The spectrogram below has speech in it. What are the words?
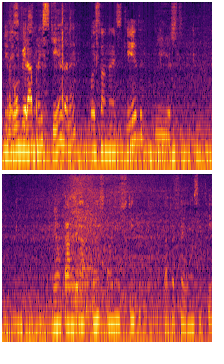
Vira Nós vamos virar para a esquerda, né? Posicionar à esquerda. Isso. Vem um carro ali na frente, então a gente tem que dar preferência aqui.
